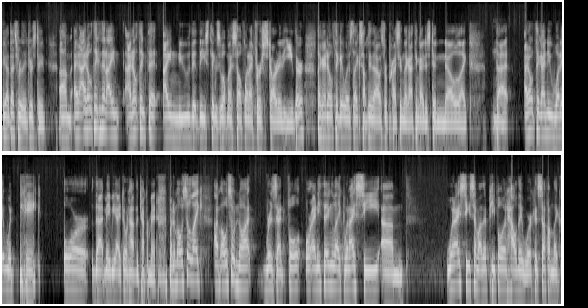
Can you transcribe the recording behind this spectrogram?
yeah, that's really interesting. Um, and I don't think that I I don't think that I knew that these things about myself when I first started either. Like I don't think it was like something that I was repressing. Like I think I just didn't know like that. I don't think I knew what it would take or that maybe I don't have the temperament. But I'm also like I'm also not resentful or anything. Like when I see um, when I see some other people and how they work and stuff, I'm like,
